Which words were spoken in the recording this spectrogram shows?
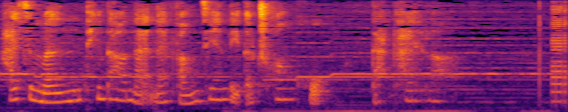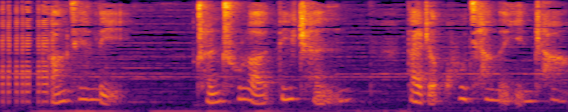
孩子们听到奶奶房间里的窗户打开了，房间里。传出了低沉、带着哭腔的吟唱，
